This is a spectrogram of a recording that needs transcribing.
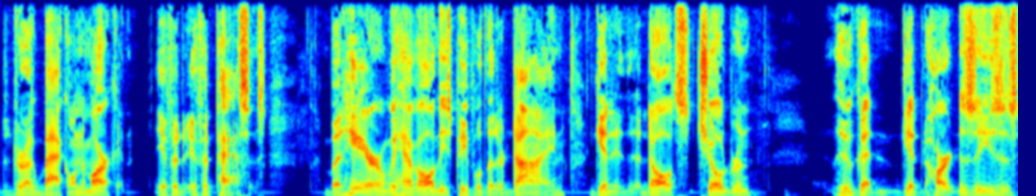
the drug back on the market if it if it passes. But here we have all these people that are dying, get adults, children who get get heart diseases,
